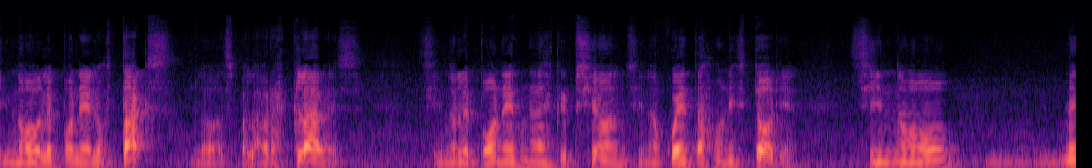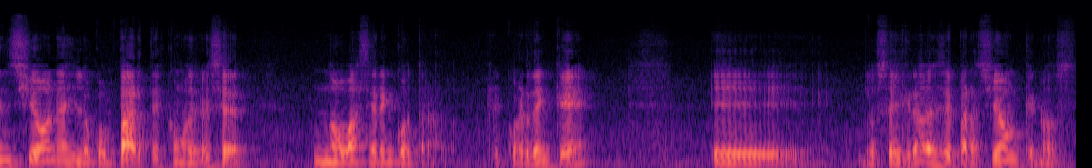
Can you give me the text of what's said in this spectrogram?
Si no le pones los tags, las palabras claves, si no le pones una descripción, si no cuentas una historia, si no mencionas y lo compartes como debe ser, no va a ser encontrado. Recuerden que eh, los seis grados de separación que nos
